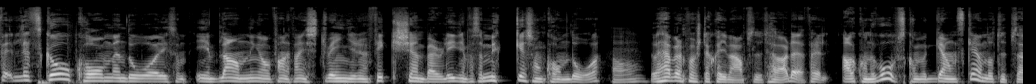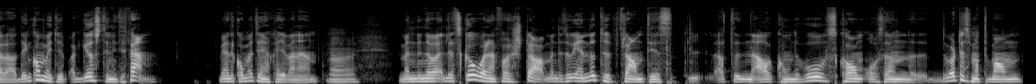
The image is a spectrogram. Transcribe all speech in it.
Let's Go kom ändå liksom i en blandning av, fan fanns Stranger than Fiction, Barry Legion, fanns så mycket som kom då. Ja. Det här var den första skivan jag absolut hörde, för Alcon Wolves kom ganska ändå typ såhär, den kom i typ augusti 95. Vi har inte kommit till den skivan än. Nej. Men den var, Let's Go var den första, men det tog ändå typ fram tills att den Alcon the Wolves kom och sen, då var det som att man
